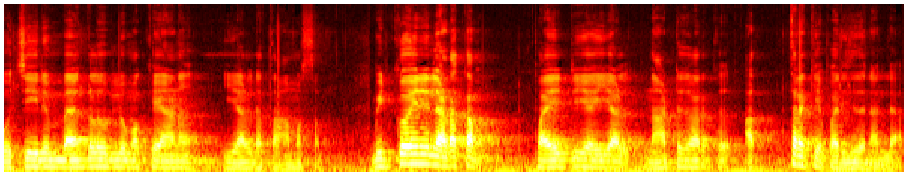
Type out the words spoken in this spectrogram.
കൊച്ചിയിലും ബാംഗ്ലൂരിലുമൊക്കെയാണ് ഇയാളുടെ താമസം. ബിറ്റ്കോയിനിലടക്കം പയറ്റിയ ഇയാൾ നാട്ടുകാർക്ക് അത്രയ്ക്ക് പരിചിതനല്ല.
